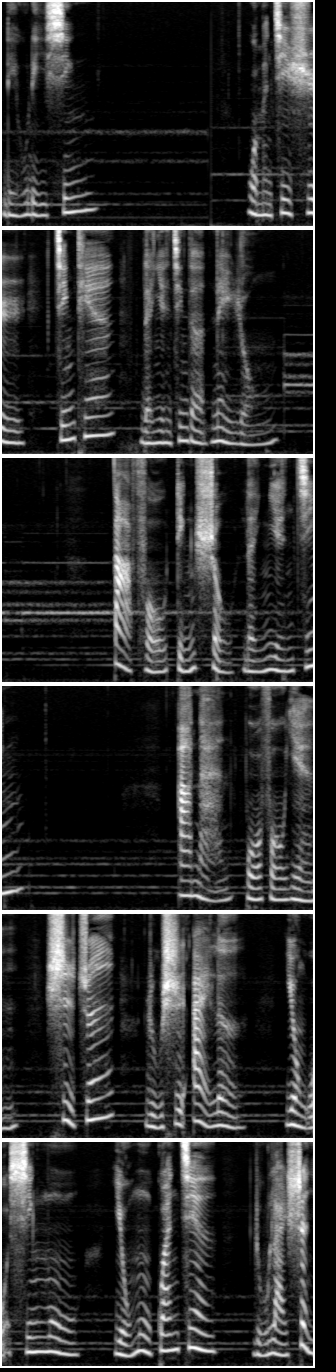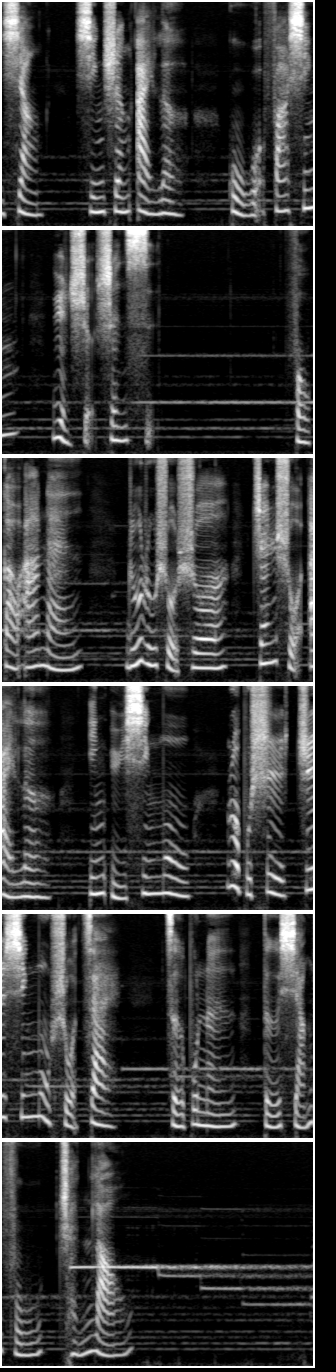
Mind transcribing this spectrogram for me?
琉璃心。我们继续今天《楞严经》的内容。大佛顶首楞严经，阿难薄佛言：“世尊，如是爱乐。”用我心目游目观见如来圣相，心生爱乐，故我发心愿舍生死。佛告阿难：如汝所说，真所爱乐，因于心目。若不是知心目所在，则不能得降伏。尘劳。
